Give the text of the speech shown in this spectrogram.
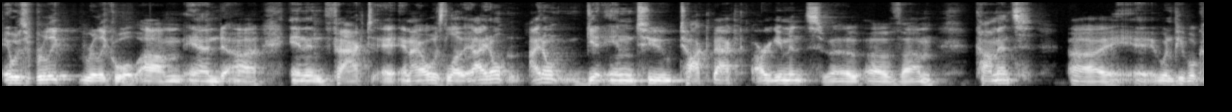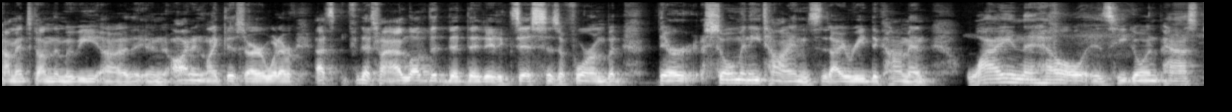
It was really really cool. Um, and uh, and in fact, and I always love it. I don't I don't get into talkback arguments uh, of um, comments. Uh, when people comment on the movie uh, and oh, I didn't like this or whatever, that's that's fine. I love that, that that it exists as a forum, but there are so many times that I read the comment, "Why in the hell is he going past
